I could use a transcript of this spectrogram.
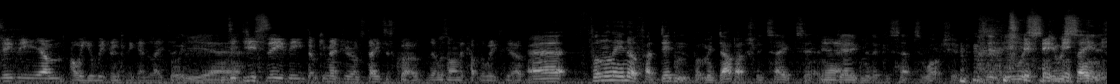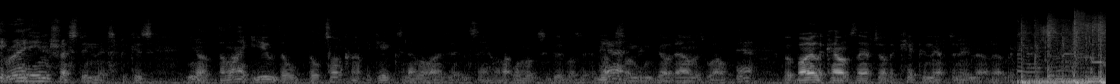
see the? Um, oh, you'll be drinking again later. Well, yeah. Did you see the documentary on Status Quo that was on a couple of weeks ago? Uh, funnily enough, I didn't, but my dad actually taped it and Yeah. gave me the cassette to watch it because he, he was he was saying it's really interesting this because you know they're like you they'll they'll talk about the gigs and analyse it and say oh that one wasn't so good was it and Yeah. that song didn't go down as well. Yeah. But by all accounts they have to have a kip in the afternoon now, don't they?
